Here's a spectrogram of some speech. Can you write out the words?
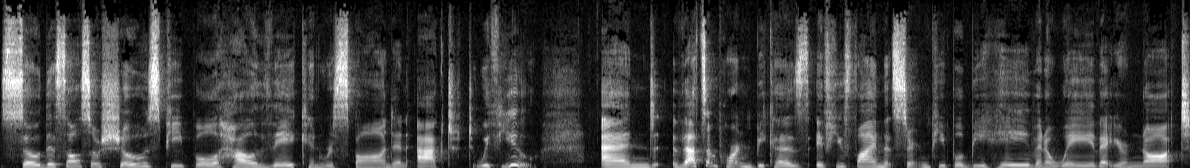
So, this also shows people how they can respond and act with you. And that's important because if you find that certain people behave in a way that you're not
